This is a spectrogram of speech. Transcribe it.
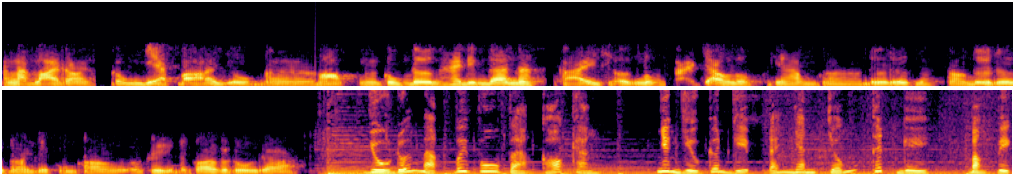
làm lại rồi cũng dẹp bỏ vụ uh, một cung đường hai điểm đến đó tại xưởng luôn tại chậu luôn chứ không có đưa nước nữa. Còn đưa nước đó chứ cũng còn có khi nó có cái rủi ro. Dù đối mặt với vô vàng khó khăn nhưng nhiều doanh nghiệp đã nhanh chóng thích nghi bằng việc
